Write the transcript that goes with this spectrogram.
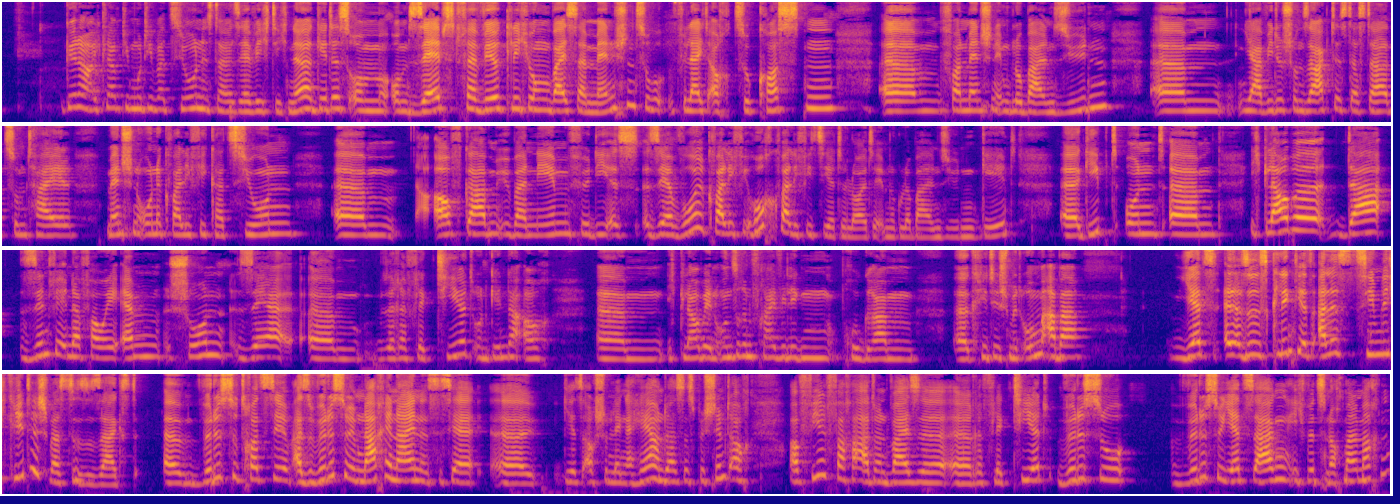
Genau, ich glaube, die Motivation ist da sehr wichtig. Ne? Geht es um, um Selbstverwirklichung weißer Menschen, zu, vielleicht auch zu Kosten ähm, von Menschen im globalen Süden? Ähm, ja, wie du schon sagtest, dass da zum Teil Menschen ohne Qualifikation ähm, Aufgaben übernehmen, für die es sehr wohl hochqualifizierte Leute im globalen Süden geht, äh, gibt. Und ähm, ich glaube, da sind wir in der VEM schon sehr, ähm, sehr reflektiert und gehen da auch, ähm, ich glaube, in unseren freiwilligen Programmen äh, kritisch mit um. Aber jetzt, also es klingt jetzt alles ziemlich kritisch, was du so sagst. Ähm, würdest du trotzdem, also würdest du im Nachhinein, es ist ja äh, jetzt auch schon länger her und du hast es bestimmt auch auf vielfache Art und Weise äh, reflektiert. Würdest du, würdest du jetzt sagen, ich würde es nochmal machen?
